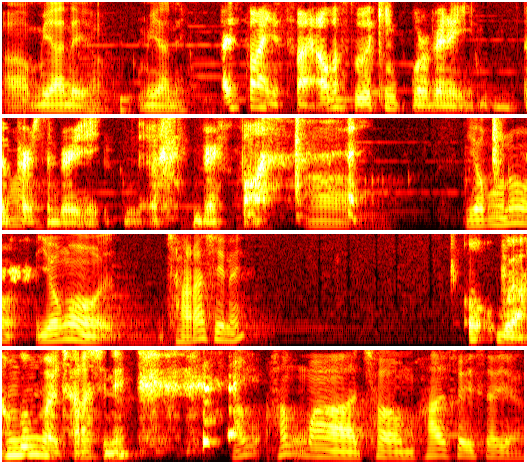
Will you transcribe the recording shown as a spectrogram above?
아 미안해요. 미안해. It's fine. It's fine. I was looking for very the Oh. person very very fun. 어. 영어는 영어 잘하시네. 어 뭐야 한국말 잘하시네? 한, 한국말 처음 할 수 있어요.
